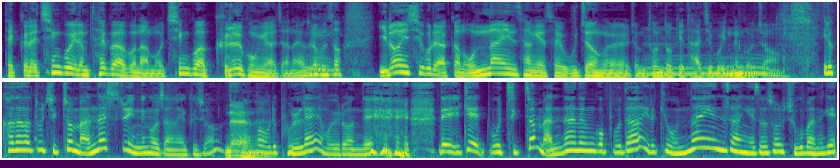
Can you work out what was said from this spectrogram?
댓글에 친구 이름 태그하거나 뭐 친구와 글을 공유하잖아요. 그러면서 네. 이런 식으로 약간 온라인 상에서의 우정을 좀 돈독히 다지고 있는 거죠. 이렇게 하다가 또 직접 만날 수도 있는 거잖아요. 그죠? 네, 한번 네. 우리 볼래? 뭐 이런, 네. 네, 이게 뭐 직접 만나는 것보다 이렇게 온라인상에서 서로 주고받는 게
